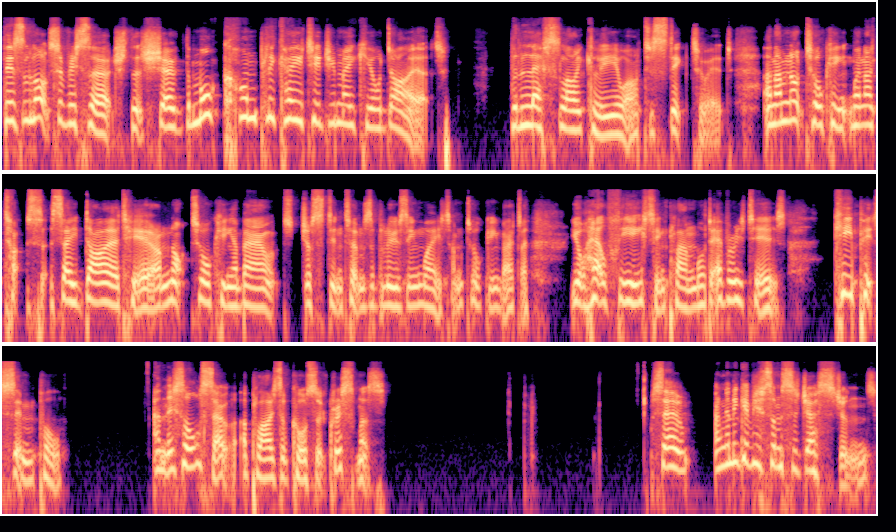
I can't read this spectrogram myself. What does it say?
There's lots of research that showed the more complicated you make your diet, the less likely you are to stick to it. And I'm not talking, when I t- say diet here, I'm not talking about just in terms of losing weight. I'm talking about a, your healthy eating plan, whatever it is. Keep it simple. And this also applies, of course, at Christmas. So I'm going to give you some suggestions.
